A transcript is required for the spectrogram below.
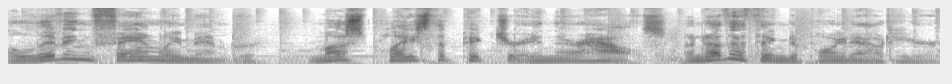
A living family member must place the picture in their house. Another thing to point out here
